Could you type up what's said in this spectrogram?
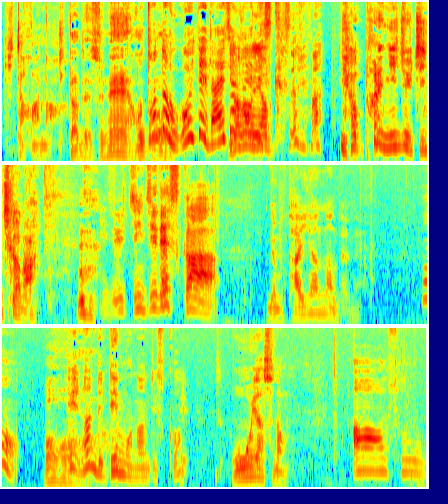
北かな。北ですね。ほとんど動いてないじゃないですかだそれはやっぱり21日かな。21日ですかでも大安なんだよね。うんああえなんでデモなんですか？え大安だもん。ああそう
